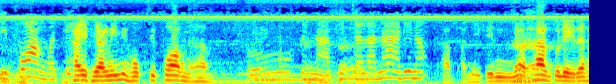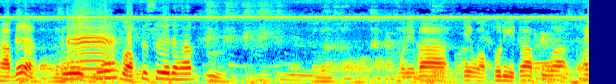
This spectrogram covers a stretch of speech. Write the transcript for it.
สิบฟองว่าติไข่แพงนี้มีหกสิบฟองนะครับ โอ้เป็นหน้าพิจารณาดิเนาะครับ อันนี้เป็นแนวทางตัวเลขนะครับ เด้อคือผู้บอกซื่อๆนะครับอืมอืม บริบาเด็กออกตัวนี้แต่ว่าผู้ว่าไข่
